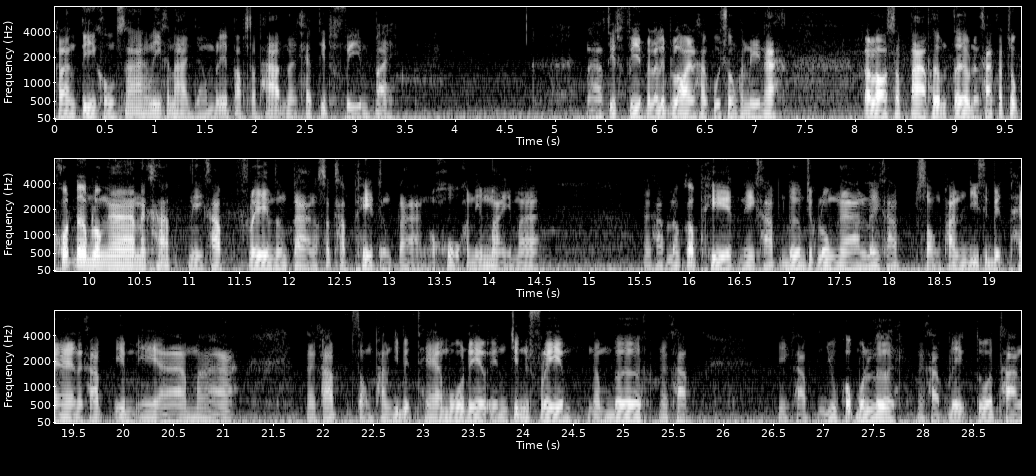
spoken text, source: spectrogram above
การันตีโครงสร้างนี่ขนาดยังไม่ได้ปรับสภาพนะแค่ติดฟิล์มไปนะครับติดฟิล์มไปแล้วเรียบร้อยนะครับคุณผู้ชมคันนี้นะก็รอสปาเพิ่มเติมนะครับ กระจกโคดเดิมโรงงานนะครับ นี่ครับ เฟรมต่างๆ สครับเพจต่างๆ โอ้โห คันนี้ใหม่มาก นะครับแล้วก็เพจนี่ครับเดิมจากโรงงานเลยครับ 2021 แท้นะครับ MAR มานะครับ2021 แท้โมเดล Engine Frame Number นะครับนี่ครับอยู่ครบหมดเลยนะครับเลขตัวถัง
